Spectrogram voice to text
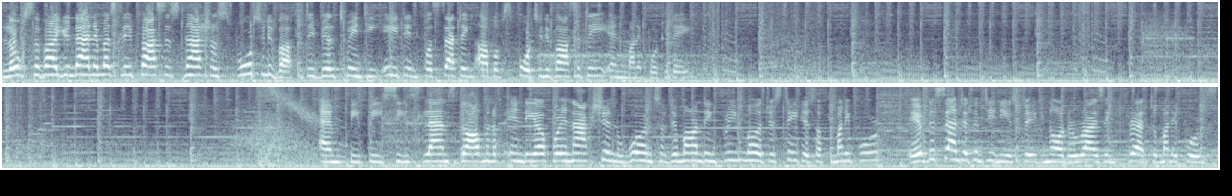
Lok Sabha unanimously passes National Sports University Bill 2018 for setting up of Sports University in Manipur today. MPPC slams Government of India for inaction, warns of demanding pre-merger status of Manipur if the centre continues to ignore the rising threat to Manipur's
